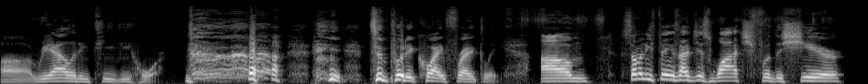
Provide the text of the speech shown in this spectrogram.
uh, reality TV whore. to put it quite frankly. Um, some of these things I just watch for the sheer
